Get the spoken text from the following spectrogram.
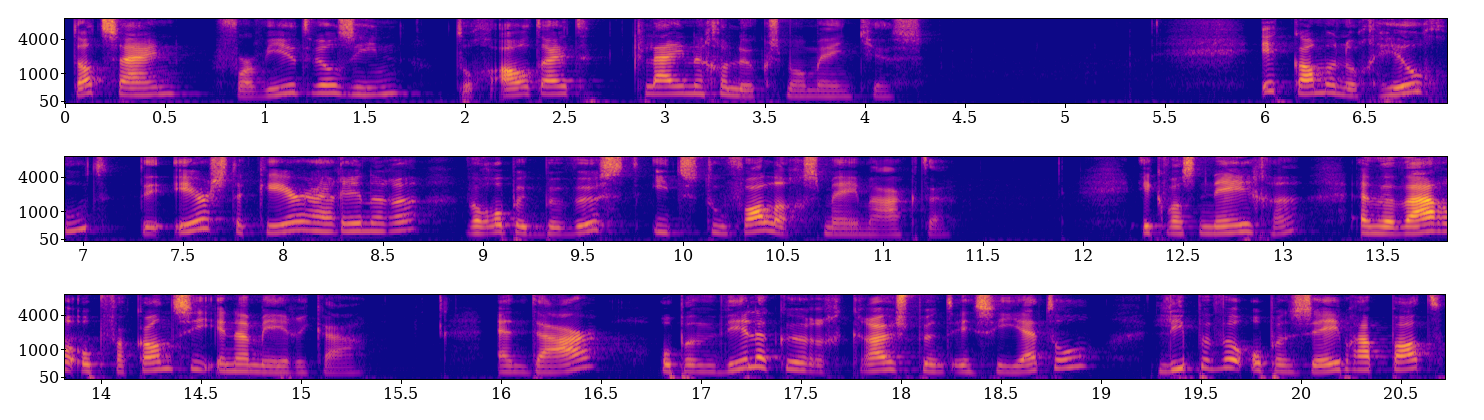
dat zijn, voor wie het wil zien, toch altijd kleine geluksmomentjes. Ik kan me nog heel goed de eerste keer herinneren waarop ik bewust iets toevalligs meemaakte. Ik was negen en we waren op vakantie in Amerika. En daar, op een willekeurig kruispunt in Seattle, liepen we op een zebrapad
